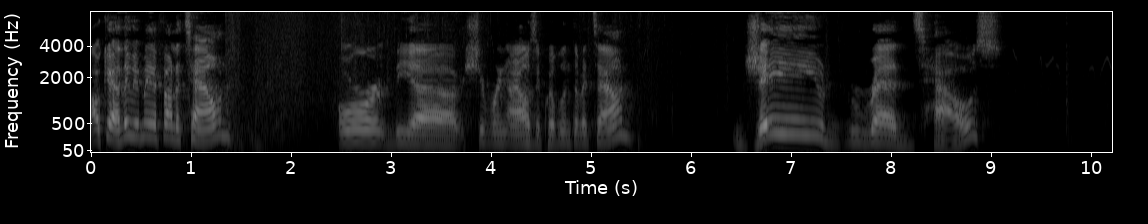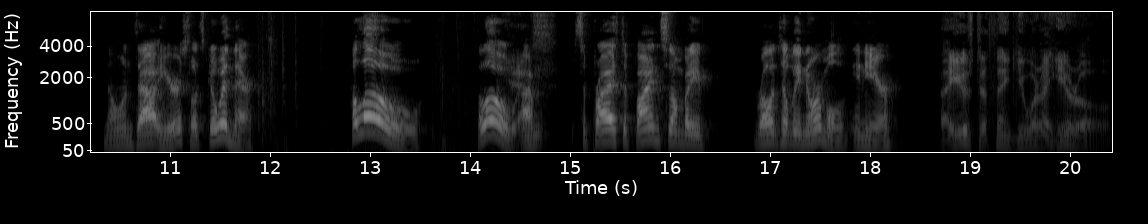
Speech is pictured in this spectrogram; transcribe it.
Okay, I think we may have found a town. Or the uh, Shivering Isles equivalent of a town. J Red's house. No one's out here, so let's go in there. Hello! Hello, I'm surprised to find somebody relatively normal in here. I used to think you were a hero,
